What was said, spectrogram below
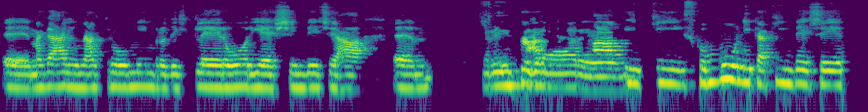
eh, magari un altro membro del clero riesce invece a ehm, reintegrare. chi scomunica, chi invece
